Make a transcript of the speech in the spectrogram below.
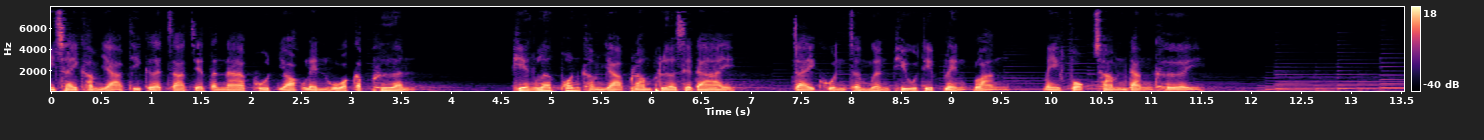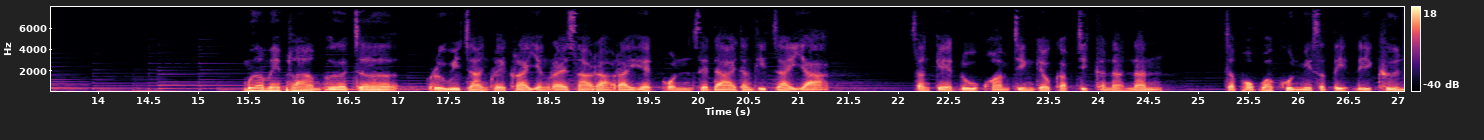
ิใช่คำหยาบที่เกิดจากเจตนาพูดหยอกเล่นหัวกับเพื่อน เพียงเลิกพ่นคำหยาบพร่ำเพรื่อเสียได้ ใจคุณจะเหมือนผิวที่เปล่งปลั่ง ไม่ฟกช้ำดังเคย เมื่อไม่พลามเพ้อเจ้อหรือวิจารณ์ใครๆอย่างไร้สาระไร้เหตุผลเสียได้ทั้งที่ใจอยาก สังเกตดูความจริงเกี่ยวกับจิตขณะนั้น จะพบว่าคุณมีสติดีขึ้น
